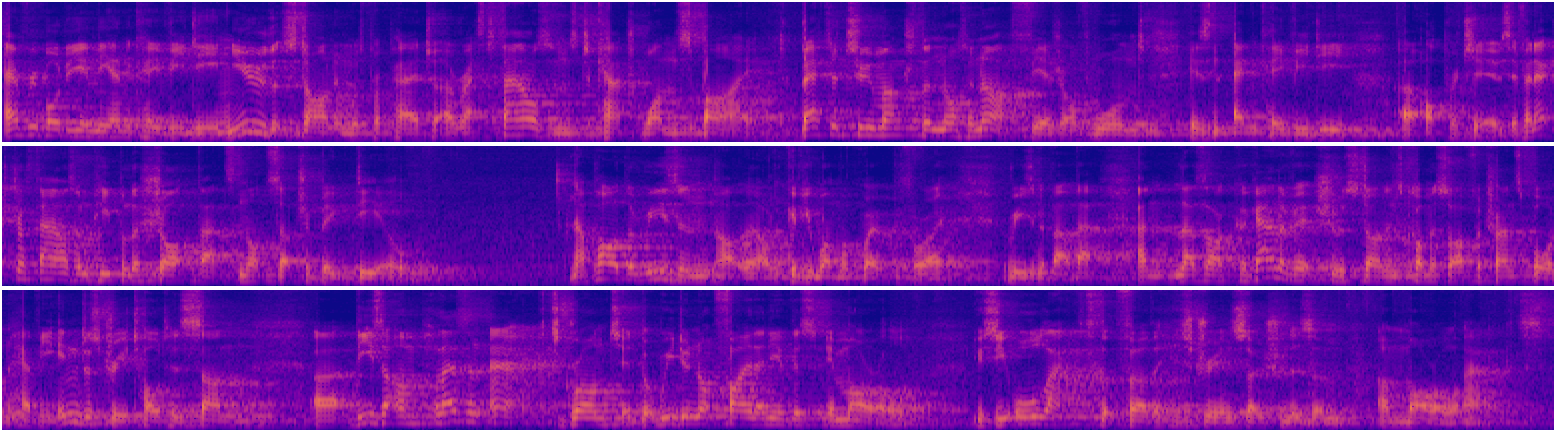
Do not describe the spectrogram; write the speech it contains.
Everybody in the NKVD knew that Stalin was prepared to arrest thousands to catch one spy. Better too much than not enough, Yezhov warned his NKVD uh, operatives. If an extra thousand people are shot, that's not such a big deal. Now, part of the reason, I'll, I'll, give you one more quote before I reason about that. And Lazar Kaganovich, who was Stalin's commissar for transport and heavy industry, told his son, uh, These are unpleasant acts, granted, but we do not find any of this immoral. You see, all acts that further history and socialism are moral acts.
